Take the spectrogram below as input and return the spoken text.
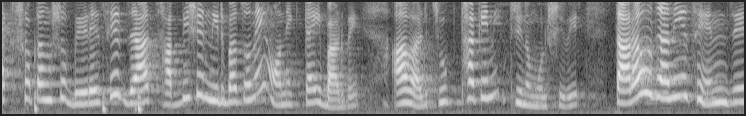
এক শতাংশ বেড়েছে, যা ছাব্বিশের নির্বাচনে অনেকটাই বাড়বে। আবার চুপ থাকেনি তৃণমূল শিবির। তারাও জানিয়েছেন যে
